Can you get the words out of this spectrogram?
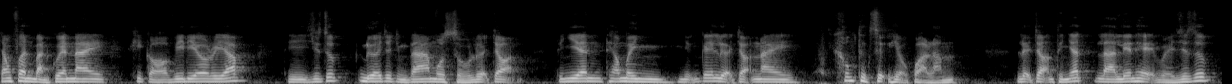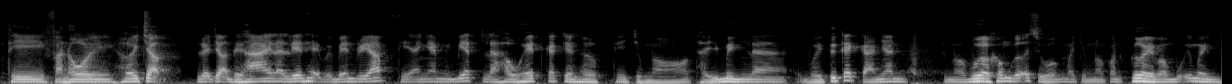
Trong phần bản quyền này, khi có video re-up thì YouTube đưa cho chúng ta một số lựa chọn. Tuy nhiên, theo mình, những cái lựa chọn này không thực sự hiệu quả lắm Lựa chọn thứ nhất là liên hệ với YouTube thì phản hồi hơi chậm. Lựa chọn thứ hai là liên hệ với bên Reup thì anh em mình biết là hầu hết các trường hợp thì chúng nó thấy mình là với tư cách cá nhân chúng nó vừa không gỡ xuống mà chúng nó còn cười vào mũi mình.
